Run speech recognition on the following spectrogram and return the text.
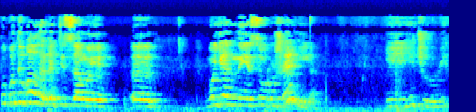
побудували ці самі е, воєнні сооруження, і її чоловік,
